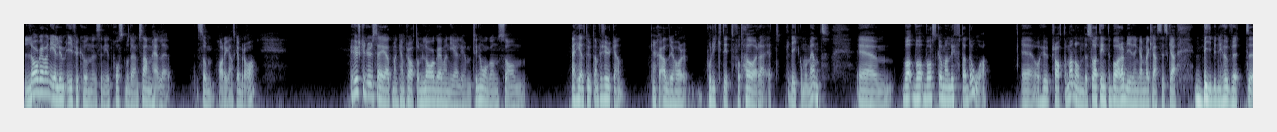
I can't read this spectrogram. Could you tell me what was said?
Lag evangelium i förkunnelsen i ett postmodernt samhälle som har det ganska bra. Hur skulle du säga att man kan prata om lag och evangelium till någon som är helt utanför kyrkan, kanske aldrig har på riktigt fått höra ett predikomoment Eh, vad, vad, vad, ska man lyfta då? Eh, och hur pratar man om det så att det inte bara blir den gamla klassiska Bibeln i huvudet eh,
